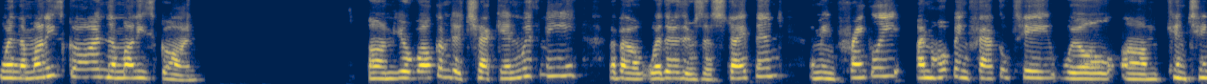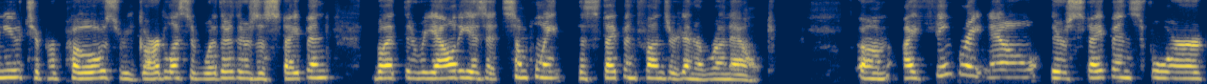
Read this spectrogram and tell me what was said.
when the money's gone, the money's gone. Um, you're welcome to check in with me about whether there's a stipend. I mean, frankly, I'm hoping faculty will um, continue to propose regardless of whether there's a stipend. But the reality is at some point, the stipend funds are going to run out. Um, I think right now there's stipends for,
